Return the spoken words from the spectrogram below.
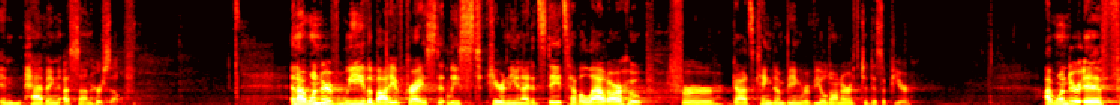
in having a son herself. And I wonder if we, the body of Christ, at least here in the United States, have allowed our hope for God's kingdom being revealed on earth to disappear. I wonder if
